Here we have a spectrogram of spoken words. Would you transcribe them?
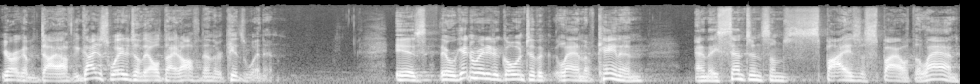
You're all going to die off. The guy just waited until they all died off and then their kids went in. Is they were getting ready to go into the land of Canaan and they sent in some spies to spy out the land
